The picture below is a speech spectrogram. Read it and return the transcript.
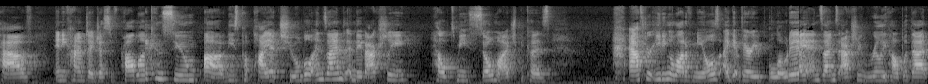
have any kind of digestive problem. I consume uh, these papaya chewable enzymes and they've actually helped me so much because after eating a lot of meals, I get very bloated. Enzymes actually really help with that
